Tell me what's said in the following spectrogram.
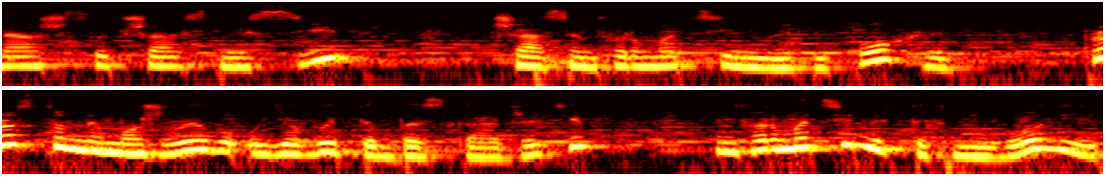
Наш сучасний світ, час інформаційної епохи, просто неможливо уявити без гаджетів, інформаційних технологій,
